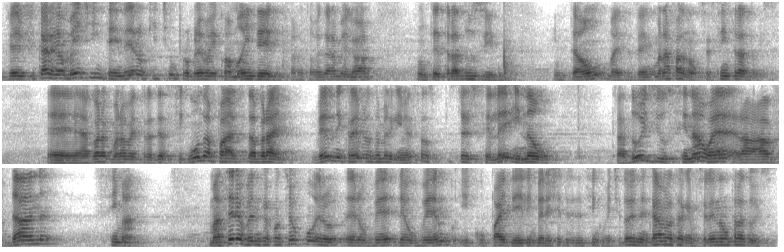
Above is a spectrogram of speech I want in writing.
Verificaram realmente e entenderam que tinha um problema aí com a mãe dele. Então talvez era melhor não ter traduzido. Então, mas vem como fala, não, você sim traduz. É, agora a Gemara vai trazer a segunda parte da Braita. Velo Nikraim não Esses são os trechos você lê e não traduz, e o sinal é Ravdan Siman. Mas Reuven, o que aconteceu com Reuven e com o pai dele em Bereshit 35, 22, em Kabbalah Tragem, se ele não traduz.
